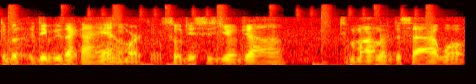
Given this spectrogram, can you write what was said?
They be like, I am working. So this is your job to monitor the sidewalk?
